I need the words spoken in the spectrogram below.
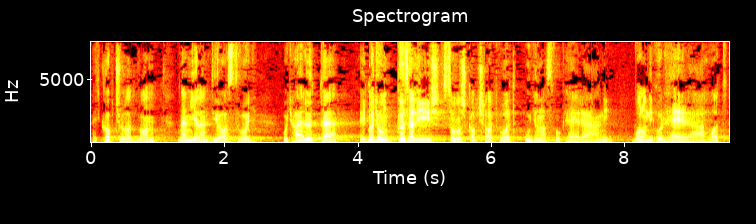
egy kapcsolatban, nem jelenti azt, hogy, ha előtte egy nagyon közeli és szoros kapcsolat volt, ugyanaz fog helyreállni. Valamikor helyreállhat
